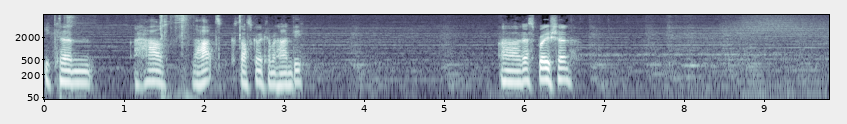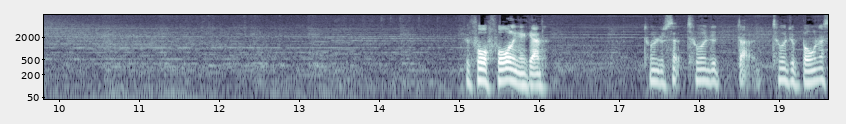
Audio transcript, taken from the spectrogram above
He can have that, because that's going to come in handy. Uh, desperation. Before falling again. 200, 200, 200 bonus.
